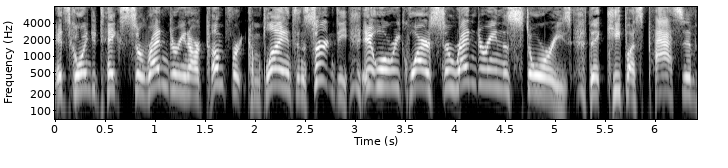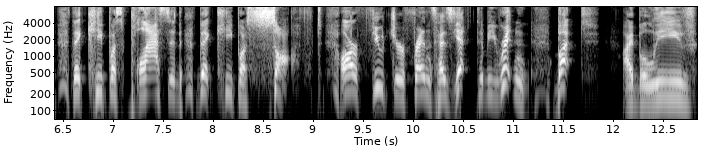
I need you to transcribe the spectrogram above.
It's going to take surrendering our comfort, compliance, and certainty. It will require surrendering the stories that keep us passive, that keep us placid, that keep us soft. Our future, friends, has yet to be written, but I believe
